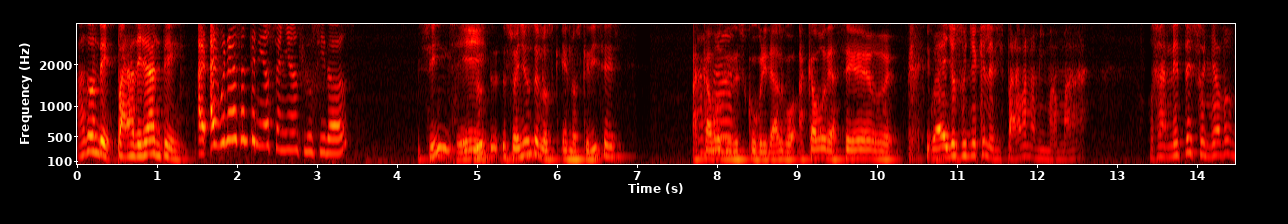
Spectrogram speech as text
¿A dónde? Para adelante. ¿al- ¿alguna vez han tenido sueños lúcidos? Sí, sueños de los, en los que dices, acabo Ajá. de descubrir algo, acabo de hacer... Güey, yo soñé que le disparaban a mi mamá. O sea, neta he soñado...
